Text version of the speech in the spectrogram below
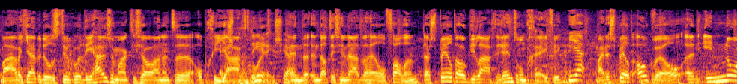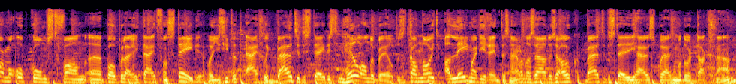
Maar wat jij bedoelt is natuurlijk die huizenmarkt die zo aan het uh, opgejaagd wordt. Is, ja. en, en, dat is inderdaad wel heel opvallend. Daar speelt ook die lage renteomgeving. Ja. Maar er speelt ook wel een enorme opkomst van uh, populariteit van steden. Want je ziet dat eigenlijk buiten de steden is het een heel ander beeld. Dus het kan nooit alleen maar die rente zijn. Want dan zouden ze ook buiten de steden die huizenprijzen allemaal door het dak gaan.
